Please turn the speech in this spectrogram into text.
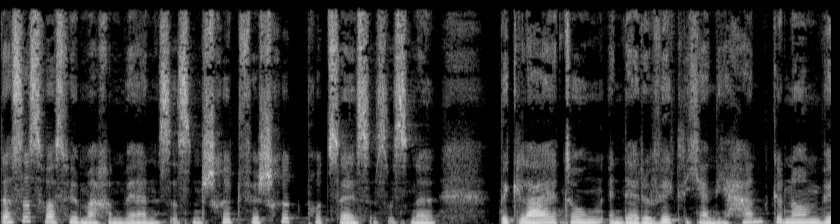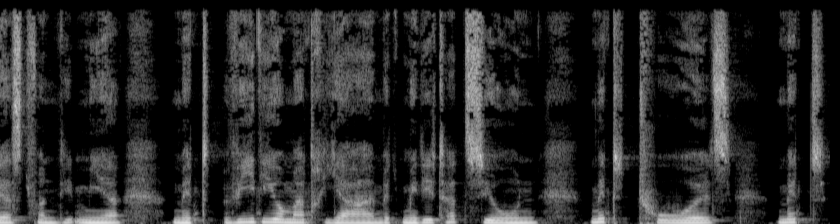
Das ist, was wir machen werden. Es ist ein Schritt-für-Schritt-Prozess. Es ist eine Begleitung, in der du wirklich an die Hand genommen wirst von mir mit Videomaterial, mit Meditation, mit Tools, mit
